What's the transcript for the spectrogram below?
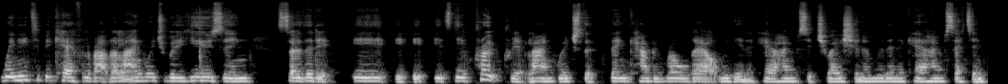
we need to be careful about the language we're using so that it, it, it, it's the appropriate language that then can be rolled out within a care home situation and within a care home setting.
